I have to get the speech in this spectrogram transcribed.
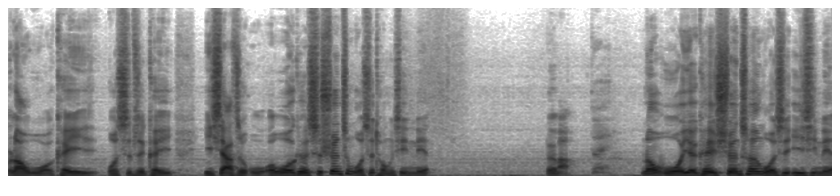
那我可以，我是不是可以一下子我我可是宣称我是同性恋？对吧？对，那我也可以宣称我是异性恋，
